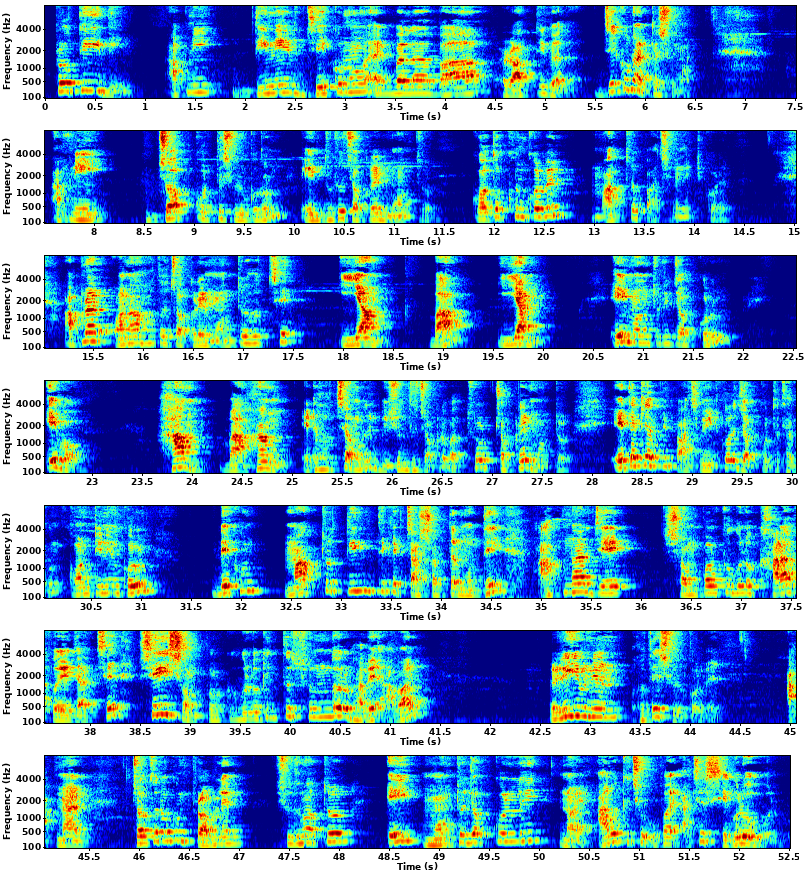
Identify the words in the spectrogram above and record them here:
প্রতিদিন আপনি দিনের যে কোনো একবেলা বা রাত্রিবেলা যে কোনো একটা সময় আপনি জব করতে শুরু করুন এই দুটো চক্রের মন্ত্র। কতক্ষণ করবেন? মাত্র পাঁচ মিনিট করে। আপনার অনাহত চক্রের মন্ত্র হচ্ছে ইয়াম বা ইয়াম। এই মন্ত্রটি জপ করুন এবং হাম বা হাং, এটা হচ্ছে আমাদের বিশুদ্ধ চক্র বা থ্রোট চক্রের মন্ত্র। এটাকে আপনি পাঁচ মিনিট করে জপ করতে থাকুন। কন্টিনিউ করুন। দেখুন, মাত্র তিন থেকে চার সপ্তাহের মধ্যেই আপনার যে সম্পর্কগুলো খারাপ হয়ে যাচ্ছে, সেই সম্পর্কগুলো কিন্তু সুন্দরভাবে আবার রিইউনিয়ন হতে শুরু করবে। আপনার যত রকম প্রবলেম শুধুমাত্র এই মন্ত্র জপ করলেই নয় আরও কিছু উপায় আছে সেগুলোও বলব।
